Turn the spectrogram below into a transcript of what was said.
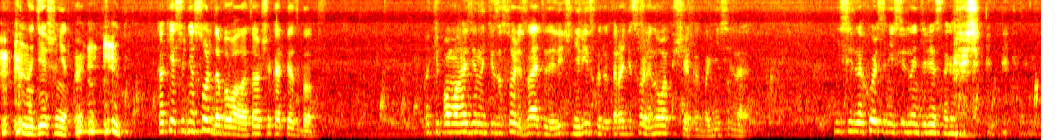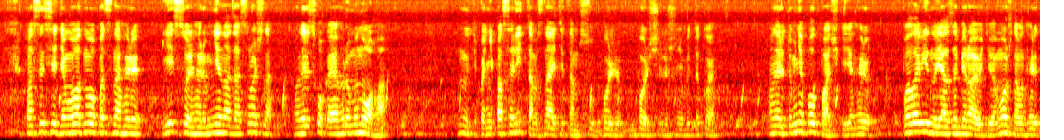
Надеюсь, что нет. как я сегодня соль добывал, это вообще капец был. Ну, типа, магазин идти за солью, знаете ли, лишний риск вот это ради соли, ну, вообще, как бы, не сильно... Не сильно хочется, не сильно интересно, короче. По соседям, у одного пацана, говорю, есть соль? Говорю, мне надо срочно. Он говорит, сколько? Я говорю, много. Ну, типа, не посолить там, знаете, там, суп, борщ или что-нибудь такое. Он говорит, у меня полпачки. Я говорю, половину я забираю тебе, можно? Он говорит,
